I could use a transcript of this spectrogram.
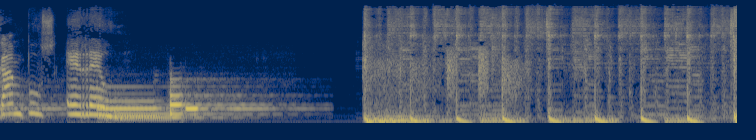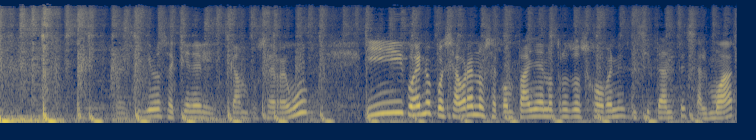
Campus RU. Seguimos aquí en el Campus RU. Y bueno, pues ahora nos acompañan otros dos jóvenes visitantes al MOAC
